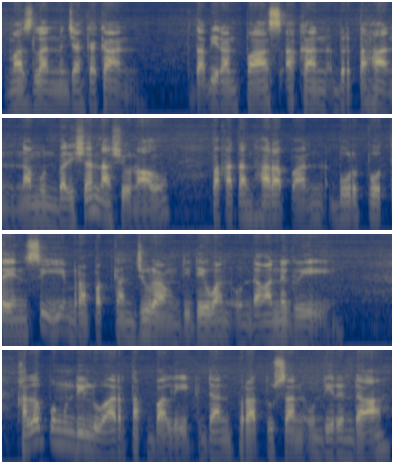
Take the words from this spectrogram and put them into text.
Mazlan menjangkakan pentadbiran PAS akan bertahan namun Barisan Nasional Pakatan Harapan berpotensi merapatkan jurang di Dewan Undangan Negeri. Kalau pengundi luar tak balik dan peratusan undi rendah,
